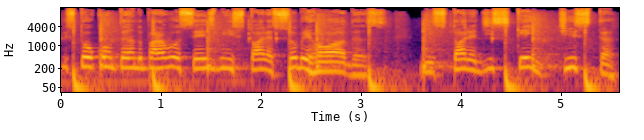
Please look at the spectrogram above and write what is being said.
estou contando para vocês minha história sobre rodas, minha história de skatista,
